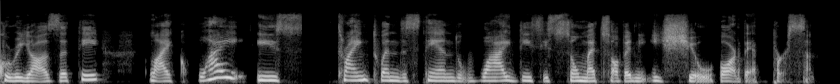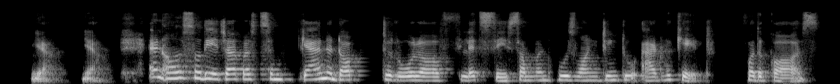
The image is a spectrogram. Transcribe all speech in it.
curiosity, like why is trying to understand why this is so much of an issue for that person. Yeah, yeah. And also the HR person can adopt the role of, let's say, someone who's wanting to advocate for the cause.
